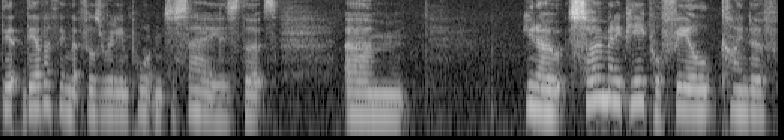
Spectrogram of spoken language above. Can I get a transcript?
the, the other thing that feels really important to say is that, um, you know, so many people feel kind of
